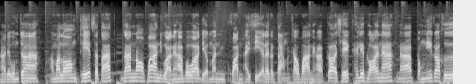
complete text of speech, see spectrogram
อ่าเดี๋ยวผมจะเอามาลองเทสสตาร์ทด้านนอกบ้านดีกว่านะครับ เพราะว่าเดี๋ยวมันควันไอเสียอะไรต่างๆ มันเข้าบ้านนะครับ ก็เช็คให้เรียบร้อยนะนะครับ ตรงนี้ก็คือ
